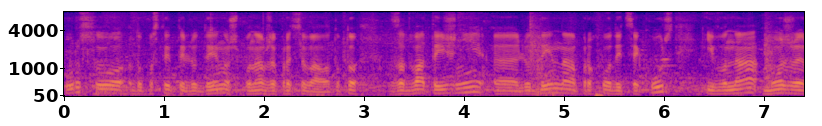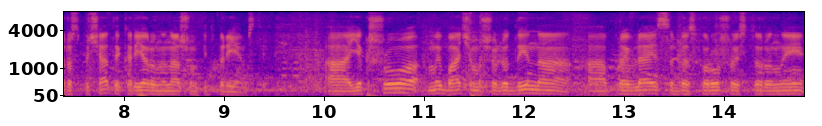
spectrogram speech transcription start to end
курсу допустити людину, щоб вона вже працювала. Тобто за два тижні е, людина проходить цей курс і вона може розпочати кар'єру на нашому підприємстві. А якщо ми бачимо, що людина проявляє себе з хорошої сторони,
